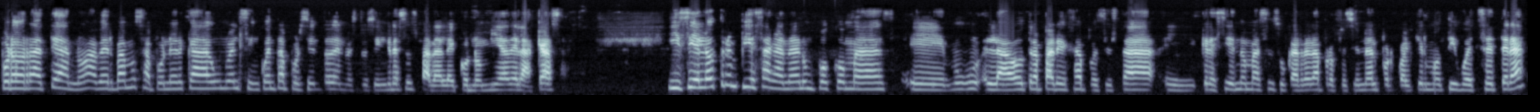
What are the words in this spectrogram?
prorratear, ¿no? A ver, vamos a poner cada uno el 50% de nuestros ingresos para la economía de la casa. Y si el otro empieza a ganar un poco más, eh, la otra pareja pues está eh, creciendo más en su carrera profesional por cualquier motivo, etcétera,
